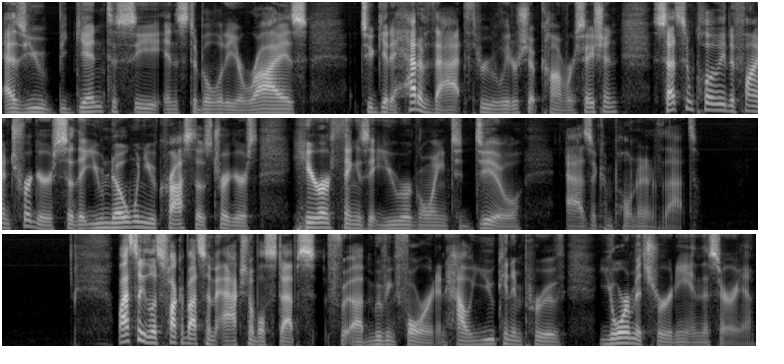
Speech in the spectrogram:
as you begin to see instability arise, to get ahead of that through leadership conversation, set some clearly defined triggers so that you know when you cross those triggers, here are things that you are going to do as a component of that. Lastly, let's talk about some actionable steps for, uh, moving forward and how you can improve your maturity in this area.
